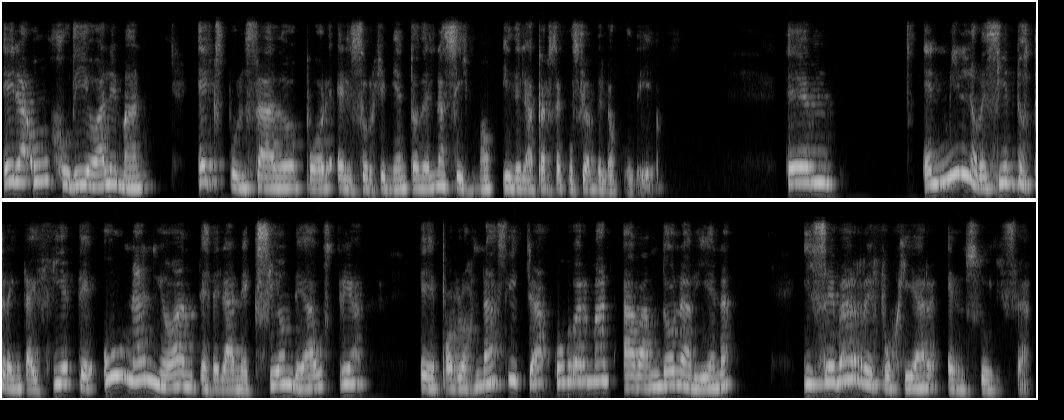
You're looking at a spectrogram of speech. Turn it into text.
era un judío alemán expulsado por el surgimiento del nazismo y de la persecución de los judíos. Em, en 1937, un año antes de la anexión de Austria eh, por los nazis, ya Huberman abandona Viena y se va a refugiar en Suiza.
